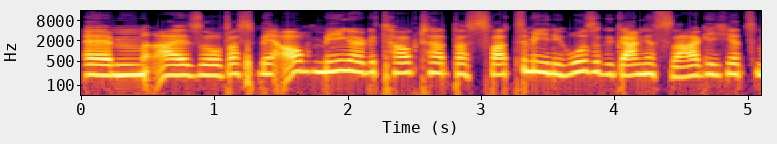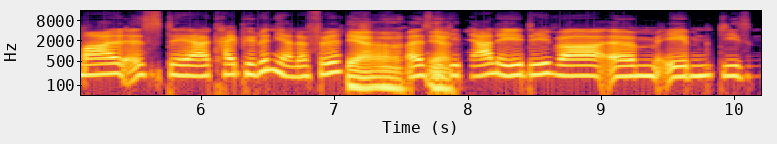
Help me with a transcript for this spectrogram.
Ähm, also, was mir auch mega getaugt hat, was zwar ziemlich in die Hose gegangen ist, sage ich jetzt mal, ist der Caipirinha-Löffel. Ja, Weil es ja. eine geniale Idee war, ähm, eben diesen,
